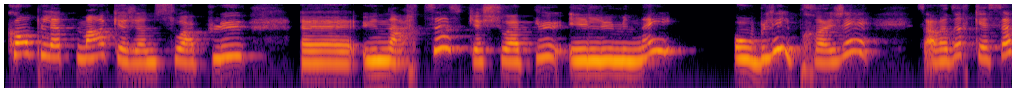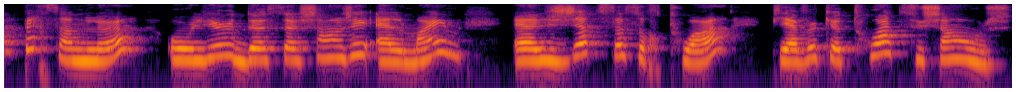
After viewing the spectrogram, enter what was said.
complètement, que je ne sois plus euh, une artiste, que je sois plus illuminée, oublie le projet. Ça veut dire que cette personne-là, au lieu de se changer elle-même, elle jette ça sur toi, puis elle veut que toi, tu changes.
